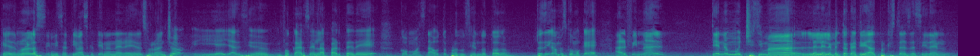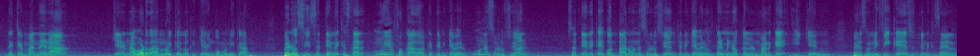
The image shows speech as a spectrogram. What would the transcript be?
que es una de las iniciativas que tiene Eneria en su rancho, y ella decidió enfocarse en la parte de cómo está autoproduciendo todo. Entonces, digamos como que al final tiene muchísima el elemento de creatividad, porque ustedes deciden de qué manera quieren abordarlo y qué es lo que quieren comunicar. Pero sí se tiene que estar muy enfocado a que tiene que haber una solución o sea, tiene que contar una solución, tiene que haber un término que lo enmarque y quien personifique eso tiene que ser,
